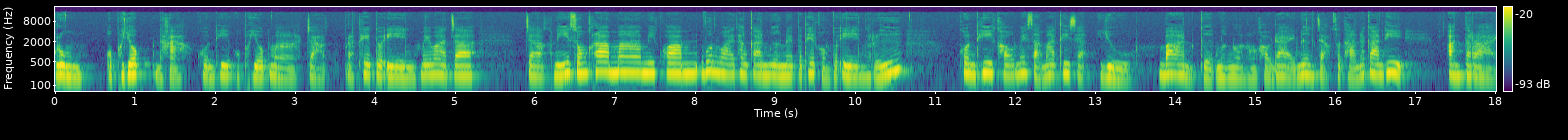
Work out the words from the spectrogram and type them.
กลุ่มอพยพนะคะ คนที่อพยพมาจากประเทศตัวเอง ไม่ว่าจะจากหนีสงครามมามีความวุ่นวายทางการเมืองในประเทศของตัวเอง หรือคนที่เขาไม่สามารถที่จะอยู่บ้านเกิดเมืองนอนของเขาได้ เนื่องจากสถานการณ์ที่อันตราย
